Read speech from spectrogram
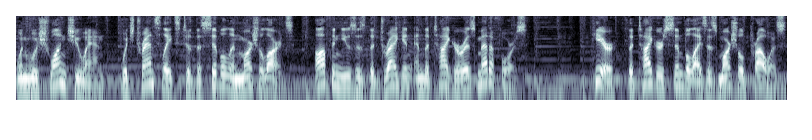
Wen Wu Shuang Quan, which translates to the civil and martial arts, often uses the dragon and the tiger as metaphors. Here, the tiger symbolizes martial prowess,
